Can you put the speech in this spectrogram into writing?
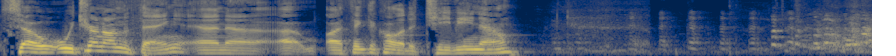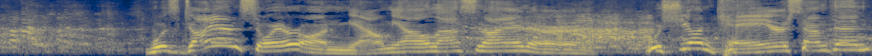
so we turn on the thing, and uh, uh, I think they call it a TV now. Was Diane Sawyer on Meow Meow last night, or was she on K or something?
